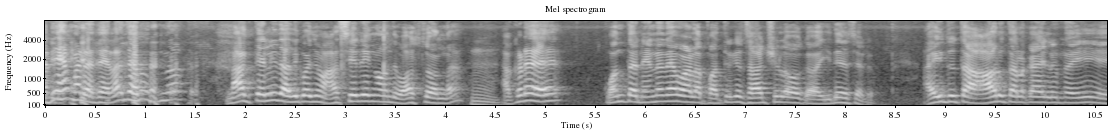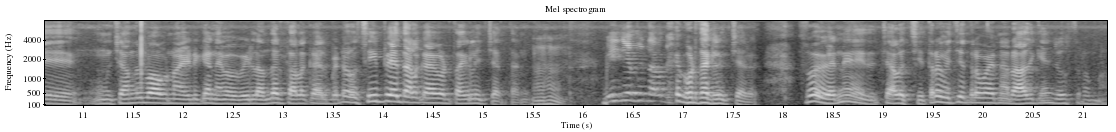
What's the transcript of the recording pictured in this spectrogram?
అదే మరి అది ఎలా జరుగుతుందో? నాకు తెలియదు అది కొంచెం ఆశ్చర్యంగా ఉంది వాస్తవంగా. అక్కడే కొంత నిన్ననే వాళ్ళ పత్రిక సాక్షిలో ఒక ఇదేశారు ఐదు త ఆరు తలకాయలు ఉన్నాయి. చంద్రబాబు నాయుడుకి అని వీళ్ళందరూ తలకాయలు పెట్టి ఒక సిపిఐ తలకాయ కూడా తగిలిచ్చారు మ్మ్. బీజేపీ తలకాయ కూడా తగిలిచ్చారు. సో ఇవన్నీ చాలా చిత్ర విచిత్రమైన రాజకీయం చూస్తున్నాం మనం.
